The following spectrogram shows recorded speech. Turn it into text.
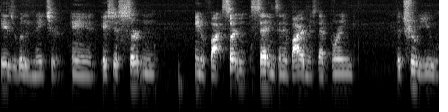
is really nature, and it's just certain, envi- certain settings and environments that bring the true you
